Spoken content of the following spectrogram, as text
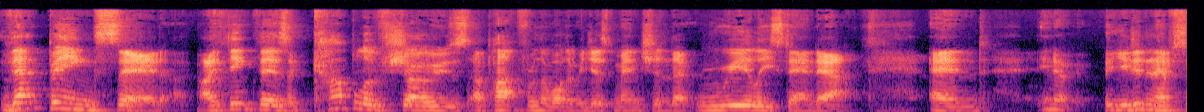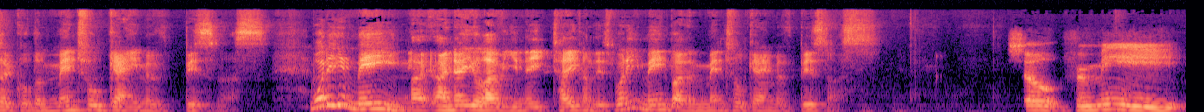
that being said, I think there's a couple of shows, apart from the one that we just mentioned, that really stand out. And, you know, you did an episode called The Mental Game of Business. What do you mean? I, I know you'll have a unique take on this. What do you mean by the mental game of business? So for me,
